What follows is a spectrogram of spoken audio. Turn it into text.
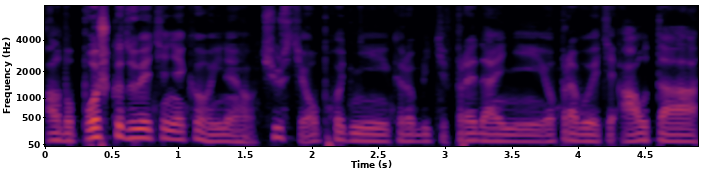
alebo poškodzujete niekoho iného. Či už ste obchodník, robíte v predajni, opravujete auta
